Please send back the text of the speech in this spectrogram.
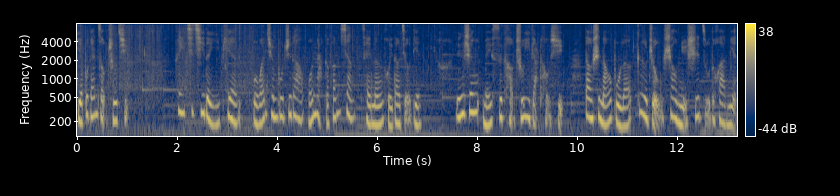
也不敢走出去。黑漆漆的一片，我完全不知道往哪个方向才能回到酒店。人生没思考出一点头绪，倒是脑补了各种少女失足的画面。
